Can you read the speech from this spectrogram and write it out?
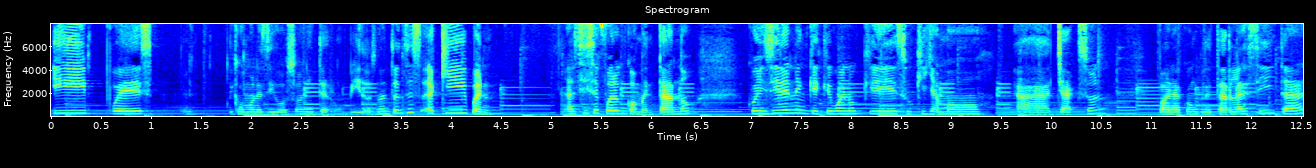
y pues, como les digo, son interrumpidos, ¿no? Entonces aquí, bueno, así se fueron comentando, coinciden en que qué bueno que Suki llamó a Jackson, para concretar la cita,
